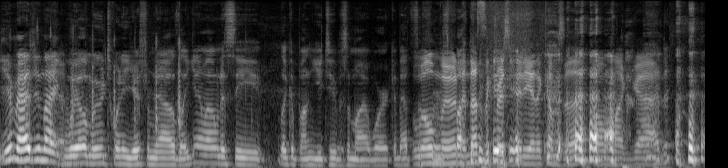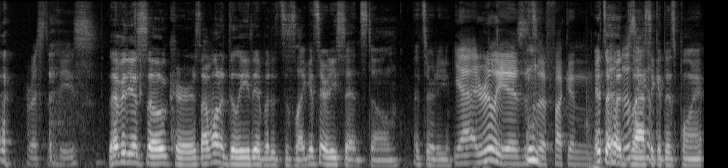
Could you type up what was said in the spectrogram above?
you imagine like Yeah. Will Moon twenty years from now is like, you know, what, I want to see look up on YouTube some of my work, and that's the Will Moon, and that's the first video that comes up. Oh my god. Rest in peace. That video's so cursed. I want to delete it, but it's just like it's already set in stone. It's already. Yeah, it really is. It's a fucking. It's a hood like classic a- at this point.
